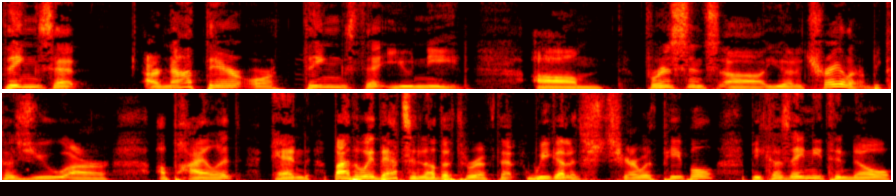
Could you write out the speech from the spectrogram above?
things that are not there or things that you need. Um, for instance, uh, you had a trailer because you are a pilot. And by the way, that's another thrift that we got to share with people because they need to know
